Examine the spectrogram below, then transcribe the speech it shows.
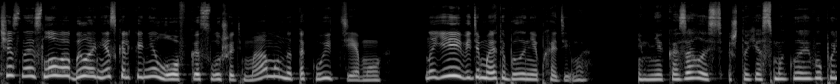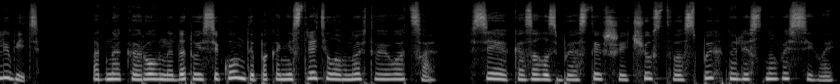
честное слово, было несколько неловко слушать маму на такую тему, но ей, видимо, это было необходимо. И мне казалось, что я смогла его полюбить. Однако ровно до той секунды, пока не встретила вновь твоего отца, все, казалось бы, остывшие чувства вспыхнули с новой силой.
